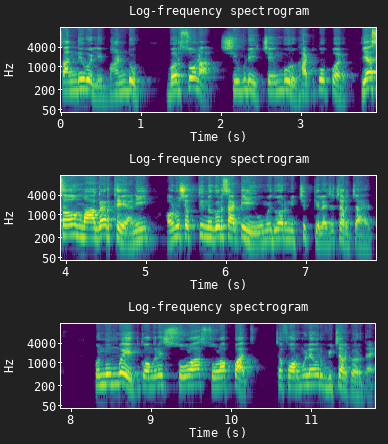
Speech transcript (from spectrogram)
चांदिवली भांडूप वर्सोना शिवडी चेंबूर घाटकोपर यासह मागार्थे आणि अणुशक्ती नगरसाठीही उमेदवार निश्चित केल्याच्या चर्चा आहेत. पण मुंबईत काँग्रेस सोळा सोळा पाच च्या फॉर्म्युल्यावर विचार करत आहे.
